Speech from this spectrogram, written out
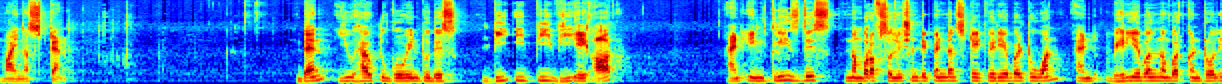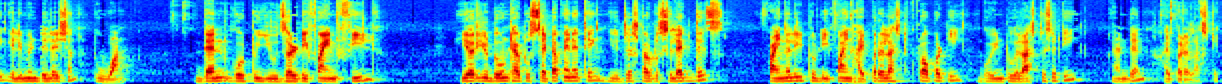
minus 10. Then you have to go into this DEPVAR and increase this number of solution dependent state variable to 1 and variable number controlling element deletion to 1. Then go to user defined field. Here you don't have to set up anything. You just have to select this. Finally, to define hyperelastic property, go into elasticity and then hyperelastic.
